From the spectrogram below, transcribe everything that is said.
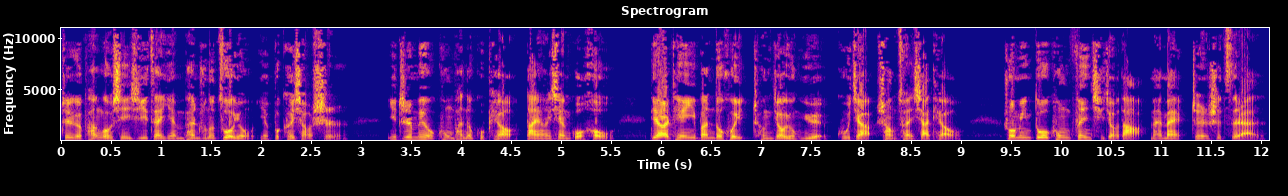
这个盘口信息在研判中的作用也不可小视。一只没有控盘的股票，大阳线过后，第二天一般都会成交踊跃，股价上蹿下跳，说明多空分歧较大，买卖真实自然。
